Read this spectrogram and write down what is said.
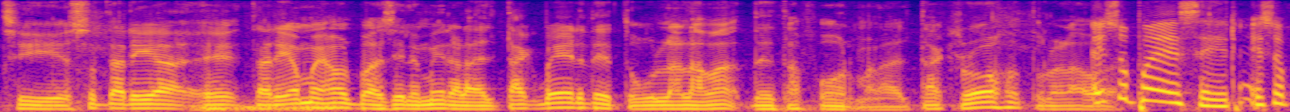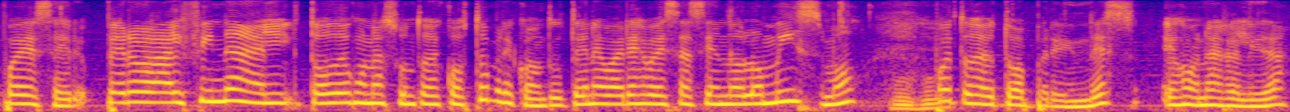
Sí, eso estaría, eh, estaría mejor para decirle, mira, la del tag verde tú la lavas de esta forma, la del tag rojo tú la lavas. Eso puede ser, eso puede ser, pero al final todo es un asunto de costumbre. Cuando tú tienes varias veces haciendo lo mismo, pues entonces tú aprendes, es una realidad.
